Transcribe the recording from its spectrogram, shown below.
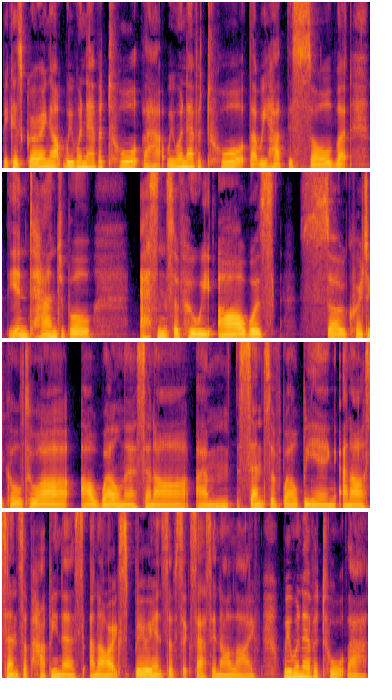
Because growing up, we were never taught that. We were never taught that we had this soul, that the intangible essence of who we are was so critical to our our wellness and our um, sense of well-being and our sense of happiness and our experience of success in our life. We were never taught that.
